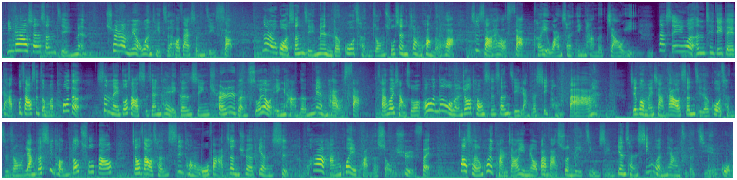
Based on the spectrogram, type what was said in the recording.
应该要先升级 Man，确认没有问题之后再升级 Sub。那如果升级 Man 的过程中出现状况的话，至少还有 Sub 可以完成银行的交易。但是因为 NTD Data 不知道是怎么拖的，是没多少时间可以更新全日本所有银行的 Man 还有 Sub，才会想说，哦，那我们就同时升级两个系统吧。结果没想到升级的过程之中，两个系统都出包，就造成系统无法正确辨识跨行汇款的手续费。造成汇款交易没有办法顺利进行，变成新闻那样子的结果。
